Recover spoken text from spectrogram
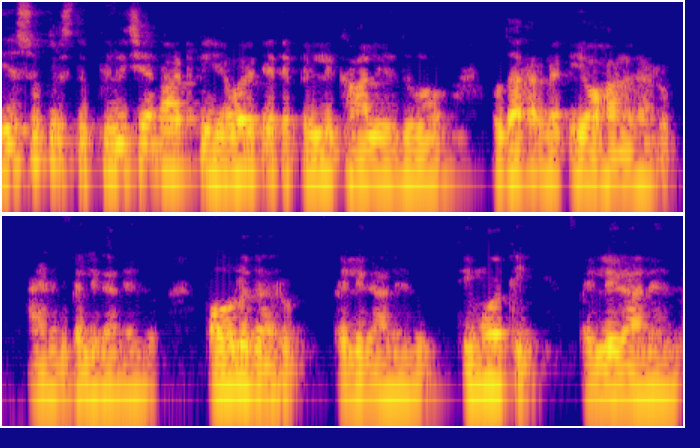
యేసుక్రీస్తు పిలిచే నాటికి ఎవరికైతే పెళ్ళి కాలేదో ఉదాహరణకి యోహాను గారు ఆయనకు పెళ్ళి కాలేదు. పౌలు గారు పెళ్ళి కాలేదు. తిమోతి పెళ్ళి కాలేదు.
